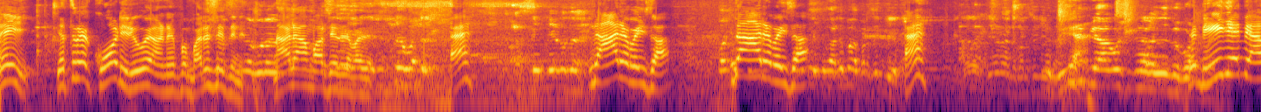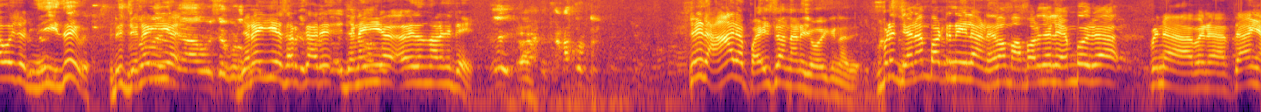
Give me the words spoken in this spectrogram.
ഡേയ് എത്ര കോടി രൂപയാണ് ഇപ്പം പരസ്യത്തിന്? നാലാം വാർഷികത്തിന് പരസ്യം ഏ? ഇത് ആരാ പൈസ? പൈസ? ബി ജെ പി ആഘോഷം. നീ ഇത് ഇത് ജനകീയ ജനകീയ സർക്കാർ ജനകീയ ഇതെന്ന് പറഞ്ഞിട്ടേ? ഇത് ആരാ പൈസ എന്നാണ് ചോദിക്കുന്നത്? ഇവിടെ ജനം പട്ടിണിയിലാണ്. പറഞ്ഞാൽ എൺപത് രൂപ പിന്നെ പിന്നെ തേങ്ങ.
